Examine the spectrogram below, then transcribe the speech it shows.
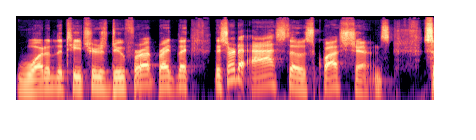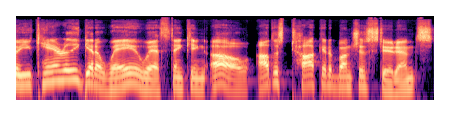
what do the teachers do for us? Right. They, they start to ask those questions. So you can't really get away with thinking, oh, I'll just talk at a bunch of students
